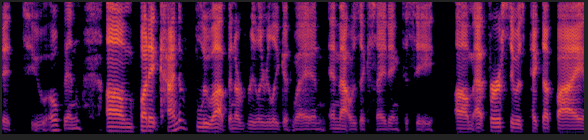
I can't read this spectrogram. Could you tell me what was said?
bit too open, um, but it kind of blew up in a really, really good way. And, and that was exciting to see. Um, at first, it was picked up by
